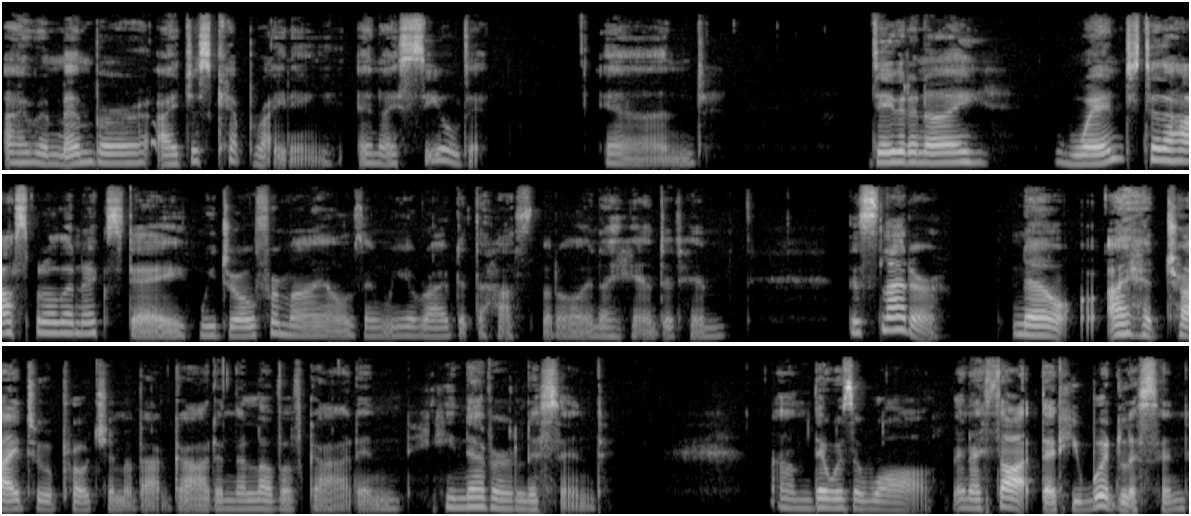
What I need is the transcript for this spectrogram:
I remember I just kept writing and I sealed it. And David and I went to the hospital the next day. We drove for miles and we arrived at the hospital and I handed him this letter now, I had tried to approach him about God and the love of God, and he never listened. Um, there was a wall, and I thought that he would listen,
